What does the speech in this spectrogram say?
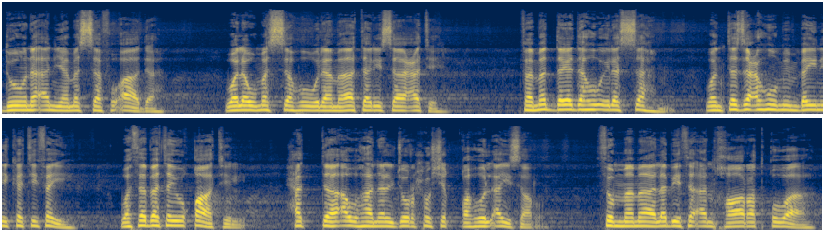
دون أن يمس فؤاده ولو مسه لمات لساعته. فمد يده إلى السهم وانتزعه من بين كتفيه وثبت يقاتل حتى أوهن الجرح شقه الأيسر. ثم ما لبث أن خارت قواه.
